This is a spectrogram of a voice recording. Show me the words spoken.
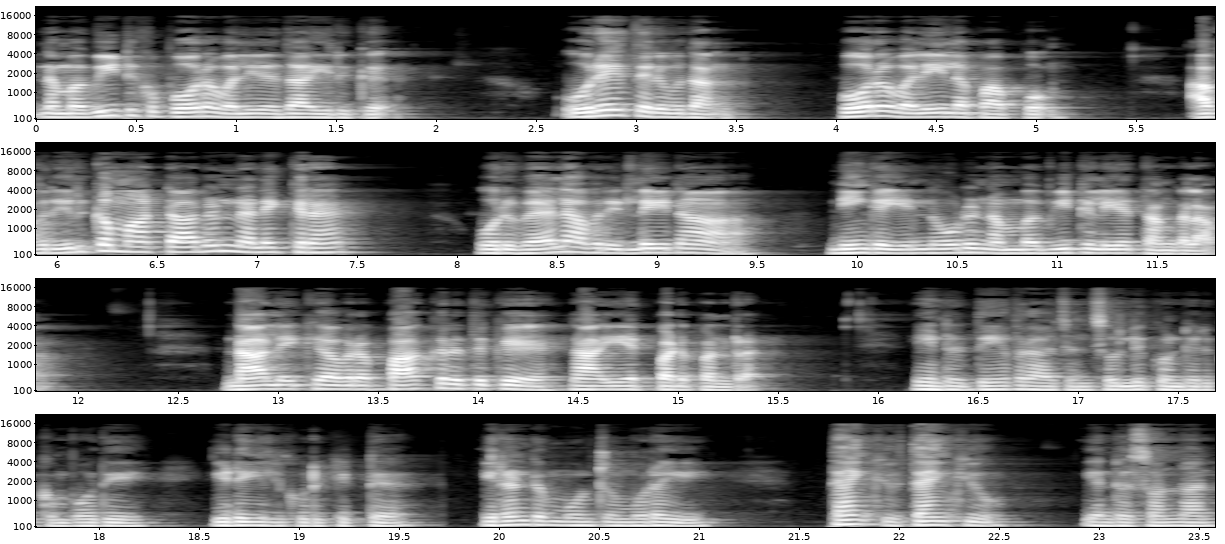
நம்ம வீட்டுக்கு போகிற வழியில் தான் இருக்கு. ஒரே தெருவு தான் போகிற வழியில் பார்ப்போம் அவர் இருக்க மாட்டாருன்னு நினைக்கிறேன். ஒருவேளை அவர் இல்லைன்னா நீங்கள் என்னோடு நம்ம வீட்டிலேயே தங்கலாம். நாளைக்கு அவரை பார்க்கறதுக்கு நான் ஏற்பாடு பண்ணுறேன் என்று தேவராஜன் சொல்லி கொண்டிருக்கும் போதே இடையில் குறுக்கிட்டு இரண்டு மூன்று முறை தேங்க்யூ தேங்க்யூ என்று சொன்னான்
